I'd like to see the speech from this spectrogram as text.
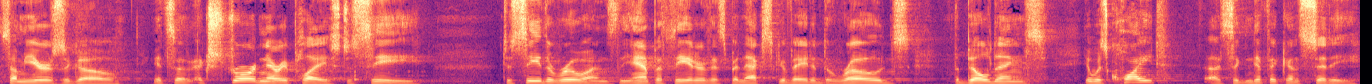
some years ago. It's an extraordinary place to see to see the ruins, the amphitheater that's been excavated, the roads, the buildings. It was quite a significant city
